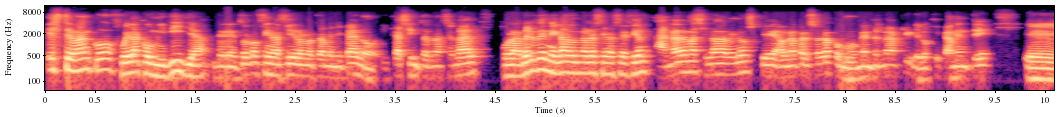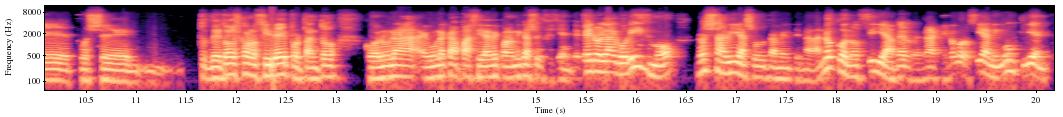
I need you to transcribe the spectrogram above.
Este banco fue la comidilla del entorno financiero norteamericano y casi internacional por haber denegado una refinanciación a nada más y nada menos que a una persona como Ben Bernanke, que lógicamente eh, pues, eh, de todos conocida y, por tanto, con una, capacidad económica suficiente. Pero el algoritmo no sabía absolutamente nada, no conocía a Bernanke, no conocía a ningún cliente.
